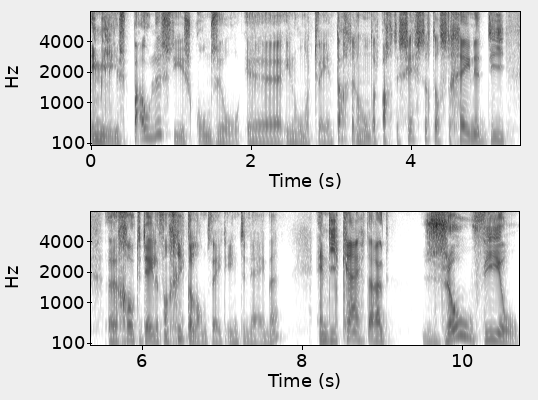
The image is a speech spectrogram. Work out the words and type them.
Emilius Paulus, die is consul uh, in 182 en 168. Dat is degene die uh, grote delen van Griekenland weet in te nemen. En die krijgt daaruit zoveel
